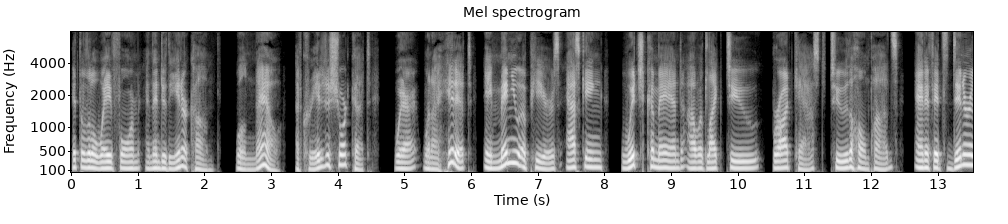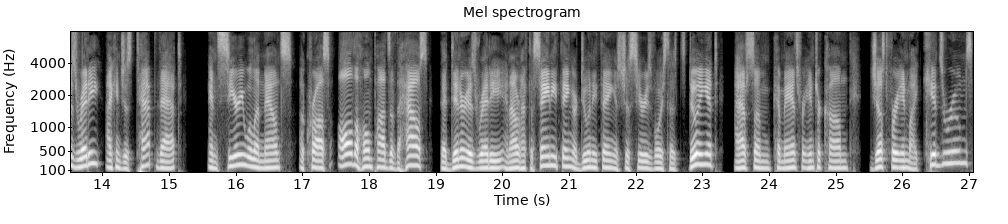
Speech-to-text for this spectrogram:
hit the little waveform, and then do the intercom. Well, now I've created a shortcut where when I hit it, a menu appears asking which command I would like to broadcast to the home pods. And if it's dinner is ready, I can just tap that and Siri will announce across all the home pods of the house that dinner is ready and I don't have to say anything or do anything. It's just Siri's voice that's doing it. I have some commands for intercom just for in my kids' rooms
